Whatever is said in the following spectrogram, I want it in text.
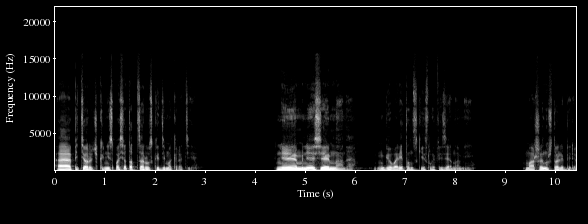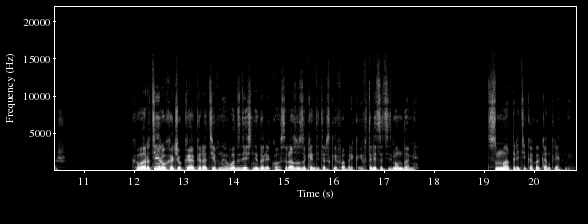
А пятерочка не спасет отца русской демократии? Не, мне семь надо. — говорит он с кислой физиономией. «Машину, что ли, берешь?» «Квартиру хочу кооперативную, вот здесь, недалеко, сразу за кондитерской фабрикой, в 37-м доме». «Смотрите, какой конкретный.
